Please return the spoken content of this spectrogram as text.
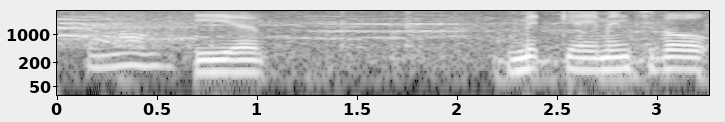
It's gone long. The uh, mid-game interval.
